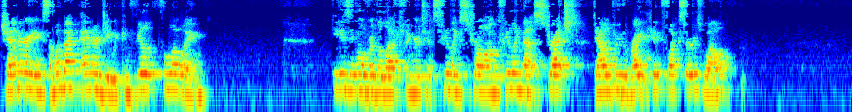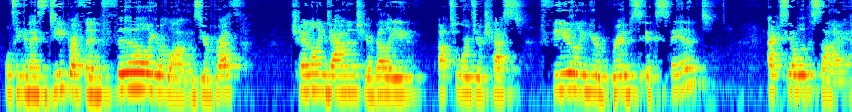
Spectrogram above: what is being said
generating some of that energy. We can feel it flowing. Gazing over the left fingertips, feeling strong, feeling that stretch down through the right hip flexor as well. We'll take a nice deep breath in, fill your lungs, your breath channeling down into your belly, up towards your chest, Feeling your ribs expand. Exhale with a sigh.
